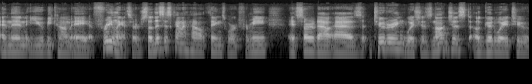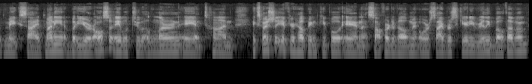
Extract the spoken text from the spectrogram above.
And then you become a freelancer. So this is kind of how things worked for me. It started out as tutoring, which is not just a good way to make side money, but you're also able to learn a ton, especially if you're helping people in software development or cybersecurity, really both of them.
